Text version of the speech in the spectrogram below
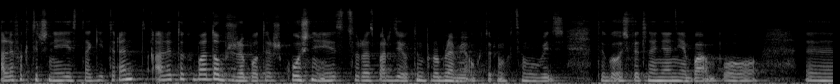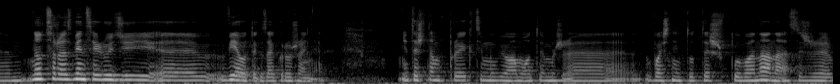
ale faktycznie jest taki trend, ale to chyba dobrze, bo też głośniej jest coraz bardziej o tym problemie, o którym chcę mówić, tego oświetlenia nieba, bo y, no, coraz więcej ludzi wie o tych zagrożeniach. Ja też tam w projekcie mówiłam o tym, że właśnie to też wpływa na nas, że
